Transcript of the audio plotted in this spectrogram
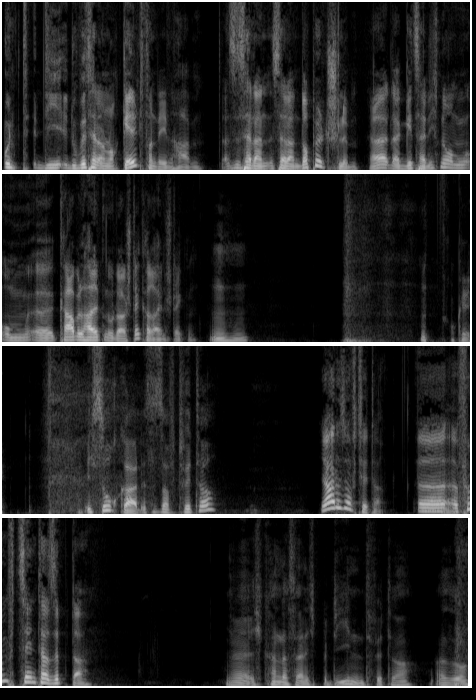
Und die, du willst ja dann noch Geld von denen haben. Das ist ja dann, ist ja dann doppelt schlimm. Ja, da geht's ja nicht nur um, um äh, Kabel halten oder Stecker reinstecken. Mhm. Okay. Ich suche gerade, ist es auf Twitter? Ja, das ist auf Twitter. Äh, Ah. 15.07. Ja, ich kann das ja nicht bedienen, Twitter. Also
